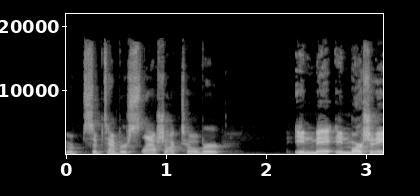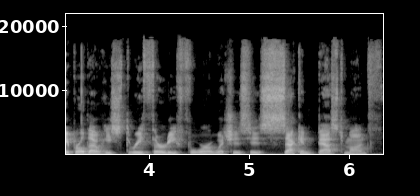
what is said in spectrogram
or September slash October. In May, in March and April though, he's 334, which is his second best month.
